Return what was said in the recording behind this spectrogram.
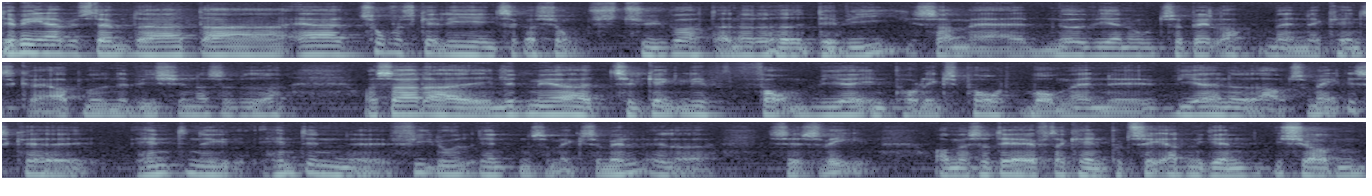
Det mener jeg bestemt. Der, der er to forskellige integrationstyper. Der er noget, der hedder DVI, som er noget via nogle tabeller, man kan integrere op mod Navision osv. Og så er der en lidt mere tilgængelig form via import-export, hvor man øh, via noget automatisk kan hente en, hente en øh, fil ud, enten som XML eller CSV, og man så derefter kan importere den igen i shoppen.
